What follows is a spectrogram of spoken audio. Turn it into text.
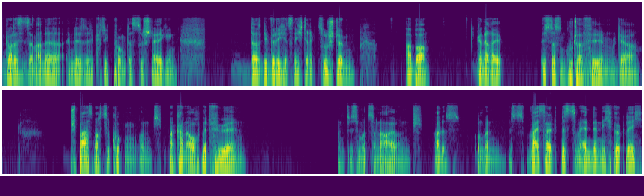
Du hattest jetzt am Ende, Ende der Kritikpunkt, dass es zu schnell ging. Da, dem würde ich jetzt nicht direkt zustimmen. Aber generell ist das ein guter Film, der Spaß macht zu gucken und man kann auch mitfühlen und ist emotional und alles. Und man es weiß halt bis zum Ende nicht wirklich.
